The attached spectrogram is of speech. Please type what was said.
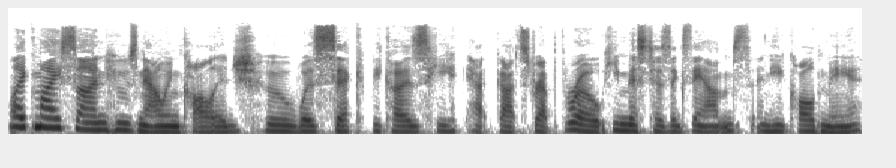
Like my son, who's now in college, who was sick because he had got strep throat. He missed his exams, and he called me,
